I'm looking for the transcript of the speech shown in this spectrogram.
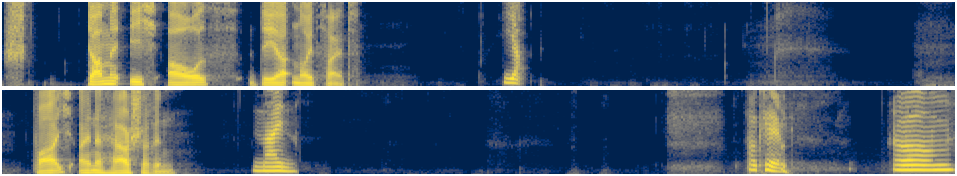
Stamme ich aus der Neuzeit? Ja. War ich eine Herrscherin? Nein. Okay. Ähm,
